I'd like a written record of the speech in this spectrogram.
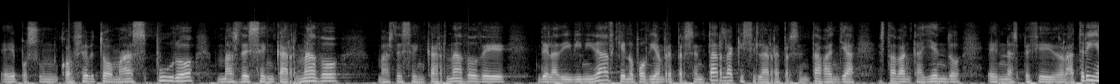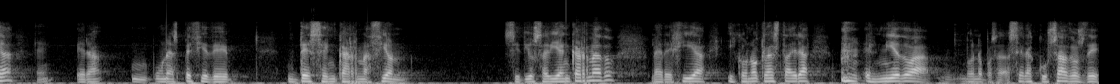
eh, pues un concepto más puro, más desencarnado, más desencarnado de, la divinidad, que no podían representarla, que si la representaban ya estaban cayendo en una especie de idolatría. ¿eh? Era una especie de desencarnación. Si Dios había encarnado, la herejía iconoclasta era el miedo a, bueno, pues a ser acusados de,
